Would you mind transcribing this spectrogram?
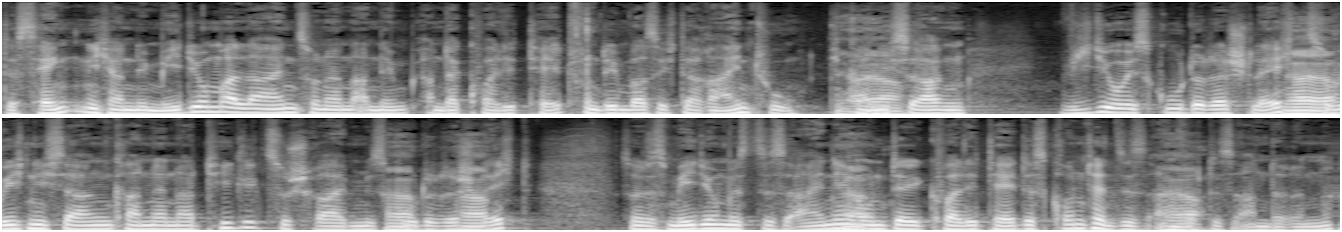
das hängt nicht an dem Medium allein, sondern an, dem, an der Qualität von dem, was ich da rein tue. Ich ja, kann nicht sagen, Video ist gut oder schlecht, ja, so wie ich nicht sagen kann, einen Artikel zu schreiben ist gut oder schlecht. So, das Medium ist das eine und die Qualität des Contents ist einfach das andere. Ne?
